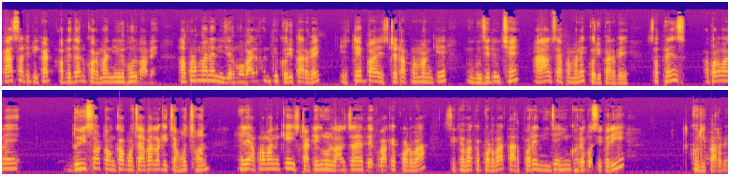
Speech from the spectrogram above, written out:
कास्ट सर्टिफिकेट आवेदन करमा निर्भुल भावे आपण माने निजर मोबाइल फोन थी करि पारबे स्टेप बाय स्टेप आपण मान के बुझे देउछे आराम से आपण माने करि पारबे सो फ्रेंड्स শিখবাকে পড়বা তারপরে নিজে হি ঘরে বসিকরি କରିପାରବେ।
